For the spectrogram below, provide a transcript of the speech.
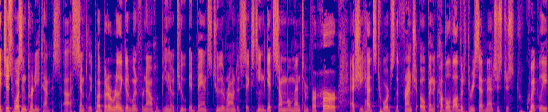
it just wasn't pretty tennis, uh, simply put, but a really good win for Nao Hibino to advance to the round of 16, get some momentum for her as she heads towards the French Open. A couple of other three set matches just quickly.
